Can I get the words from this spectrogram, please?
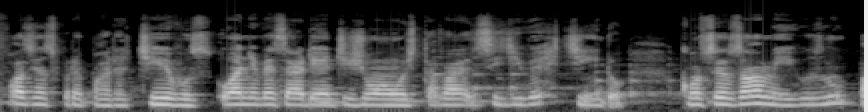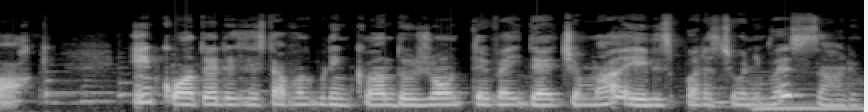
faziam os preparativos, o aniversariante João estava se divertindo com seus amigos no parque. Enquanto eles estavam brincando, João teve a ideia de chamar eles para seu aniversário.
